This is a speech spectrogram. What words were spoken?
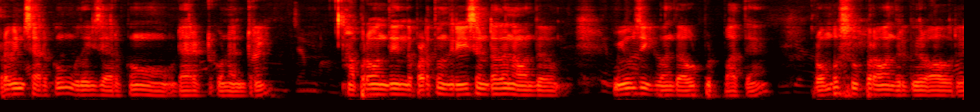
பிரவீன் சாருக்கும் உதய் சாருக்கும் டைரக்டருக்கும் நன்றி. அப்புறம் வந்து இந்த படத்தை வந்து ரீசெண்டாக தான் நான் வந்து மியூசிக் வந்து அவுட்புட் பார்த்தேன். ரொம்ப சூப்பராக வந்திருக்கு. அவர்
